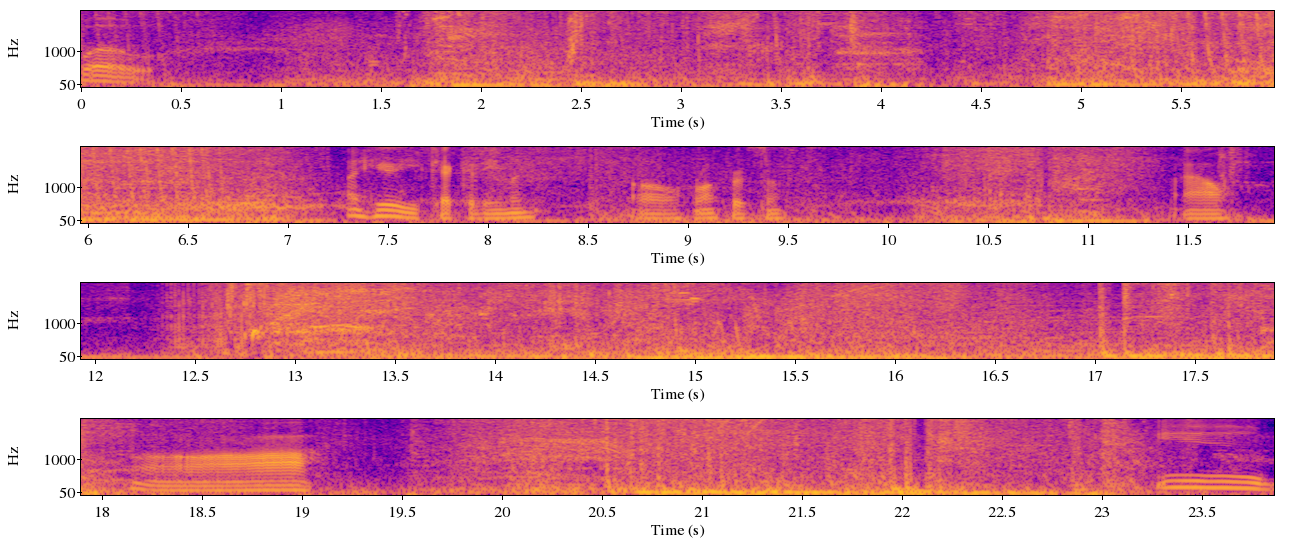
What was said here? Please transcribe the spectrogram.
Whoa. I hear you, Cacodemon. Oh, wrong person. Ow. Ah. You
